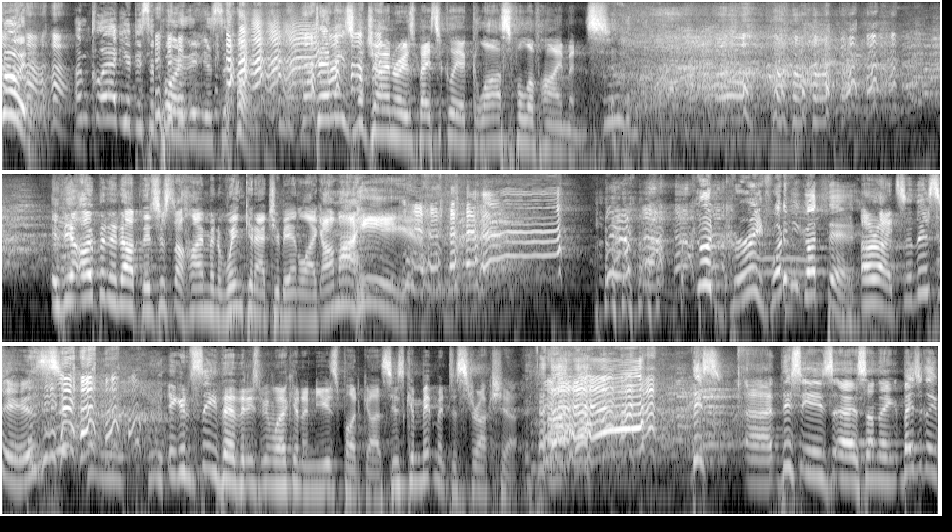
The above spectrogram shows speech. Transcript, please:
Good. I'm glad you're disappointed in yourself. Demi's vagina is basically a glass full of hymens. if you open it up, there's just a hymen winking at you, being like, I'm a here. Good grief. What have you got there? All right, so this is. you can see there that he's been working on news podcasts. His commitment to structure. this, uh, this is uh, something basically.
